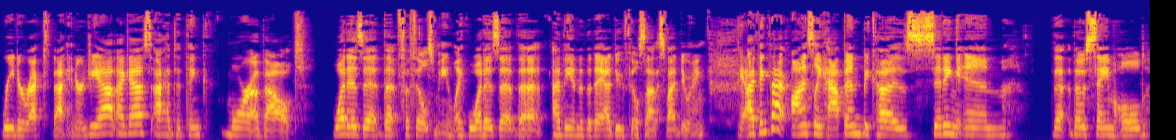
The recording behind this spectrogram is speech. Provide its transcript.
redirect that energy at, I guess I had to think more about what is it that fulfills me? Like, what is it that at the end of the day I do feel satisfied doing? Yeah. I think that honestly happened because sitting in the, those same old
